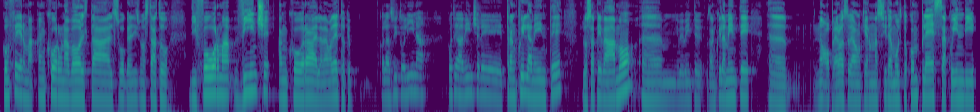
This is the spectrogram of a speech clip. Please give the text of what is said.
conferma ancora una volta il suo grandissimo stato di forma, vince ancora l'avevamo detto che con la Svitolina poteva vincere tranquillamente, lo sapevamo, ehm, ovviamente tranquillamente eh, no, però sapevamo che era una sfida molto complessa, quindi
